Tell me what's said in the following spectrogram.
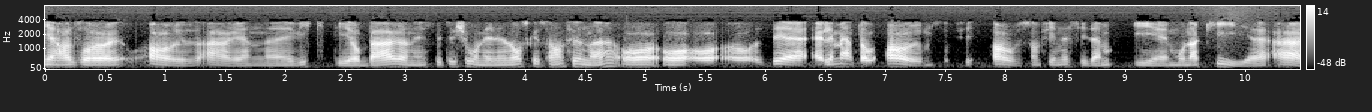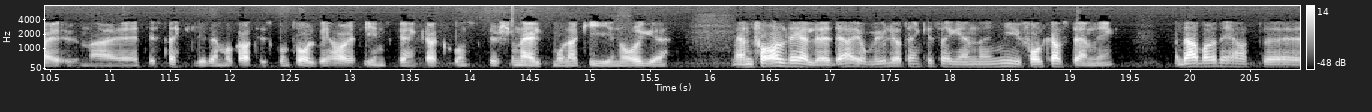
Ja, altså Arv er en eh, viktig og bærende institusjon i det norske samfunnet. Og, og, og det element av arv, arv som finnes i, dem, i, monarkiet, er under tilstrekkelig demokratisk kontroll. Vi har et innskrenket konstitusjonelt monarki i Norge. Men for all del, det er jo mulig å tenke seg en ny folkeavstemning. Men det er bare det at eh,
